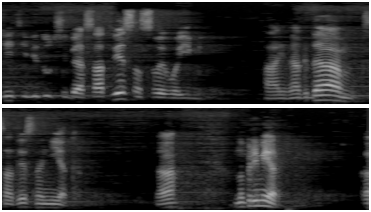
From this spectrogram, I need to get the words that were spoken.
дети ведут себя соответственно своего имени, а иногда, соответственно, нет. Да? Например, э,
